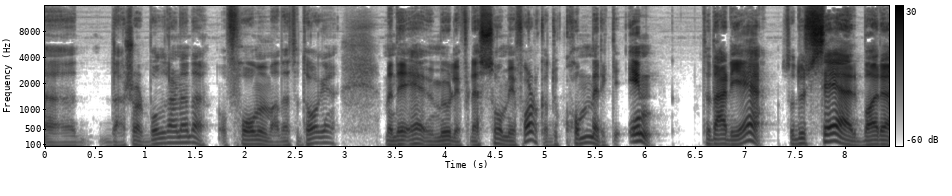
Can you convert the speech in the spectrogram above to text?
eh, der sjøl bodde der nede, å få med meg dette toget, men det er umulig, for det er så mye folk at du kommer ikke inn til der de er. Så du ser bare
